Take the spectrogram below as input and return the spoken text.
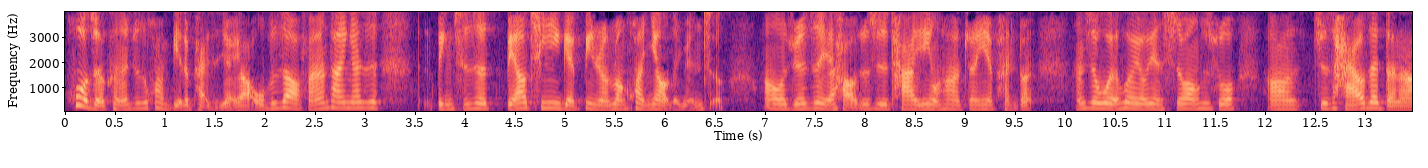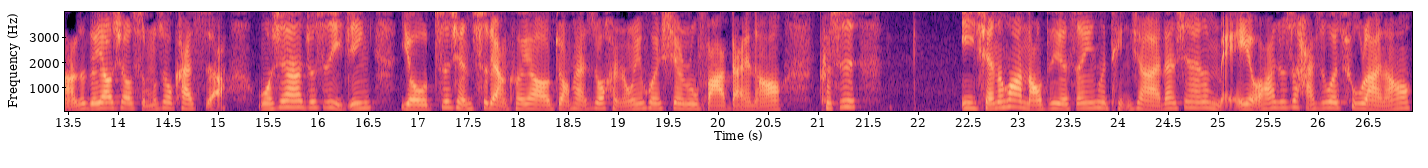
或者可能就是换别的牌子药药，我不知道，反正他应该是秉持着不要轻易给病人乱换药的原则啊。我觉得这也好，就是他一定有他的专业判断，但是我也会有点失望，是说啊，就是还要再等啊，这个药效什么时候开始啊？我现在就是已经有之前吃两颗药的状态，说很容易会陷入发呆，然后可是以前的话脑子里的声音会停下来，但现在都没有，他就是还是会出来，然后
